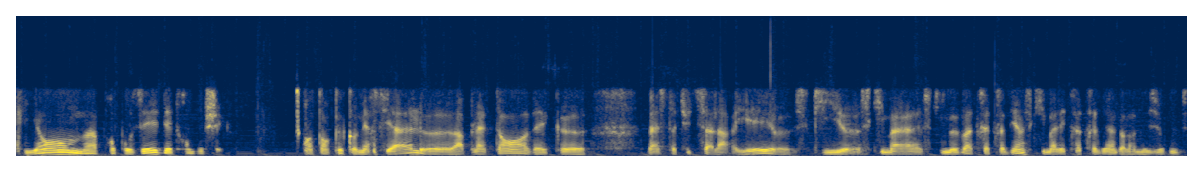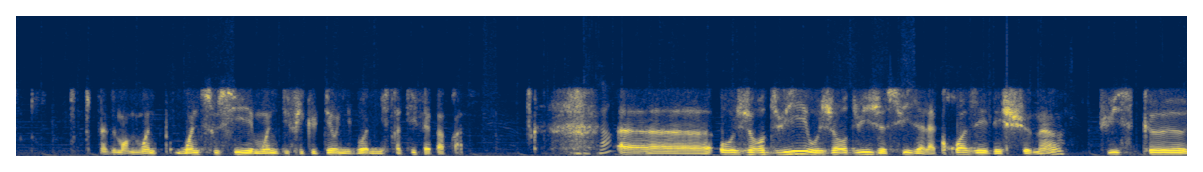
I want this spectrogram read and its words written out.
clients m'a proposé d'être embauché en tant que commercial euh, à plein temps avec euh, bah, un statut de salarié, ce qui, ce qui m'a, ce qui me va très très bien, ce qui m'allait très très bien dans la mesure où ça demande moins de, moins de soucis et moins de difficultés au niveau administratif et paperasse. Euh, aujourd'hui, aujourd'hui, je suis à la croisée des chemins puisque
